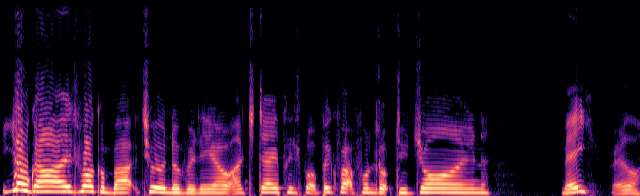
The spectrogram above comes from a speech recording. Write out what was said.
Yo guys, welcome back to another video and today please put a big fat thumbs up to join me, really?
